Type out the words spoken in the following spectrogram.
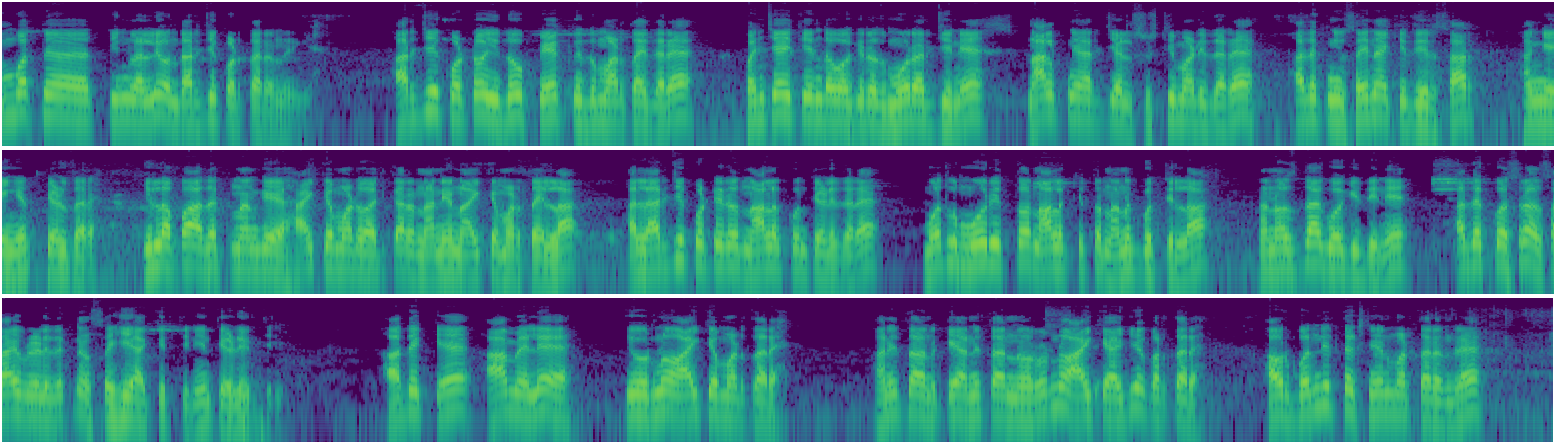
ಒಂಬತ್ತನೇ ತಿಂಗಳಲ್ಲಿ ಒಂದು ಅರ್ಜಿ ಕೊಡ್ತಾರೆ ನನಗೆ. ಅರ್ಜಿ ಕೊಟ್ಟು ಇದು ಪೇಕ್ ಇದು ಮಾಡ್ತಾ ಇದ್ದಾರೆ. ಪಂಚಾಯತಿಯಿಂದ ಹೋಗಿರೋದು ಮೂರು ಅರ್ಜಿನೇ, ನಾಲ್ಕನೇ ಅರ್ಜಿಯಲ್ಲಿ ಸೃಷ್ಟಿ ಮಾಡಿದ್ದಾರೆ. ಅದಕ್ಕೆ ನೀವು ಸೈನ್ ಹಾಕಿದ್ದೀರಿ ಸರ್, ಹಂಗೆ ಹಿಂಗೆ ಅಂತ ಕೇಳ್ತಾರೆ. ಇಲ್ಲಪ್ಪ, ಅದಕ್ಕೆ ನನಗೆ ಆಯ್ಕೆ ಮಾಡುವ ಅಧಿಕಾರ ನಾನೇನು ಆಯ್ಕೆ ಮಾಡ್ತಾ ಇಲ್ಲ. ಅಲ್ಲಿ ಅರ್ಜಿ ಕೊಟ್ಟಿರೋದು ನಾಲ್ಕು ಅಂತ ಹೇಳಿದ್ದಾರೆ. ಮೊದಲು ಮೂರಿತ್ತೋ ನಾಲ್ಕಿತ್ತೋ ನನಗೆ ಗೊತ್ತಿಲ್ಲ. ನಾನು ಹೊಸ್ದಾಗಿ ಹೋಗಿದ್ದೀನಿ. ಅದಕ್ಕೋಸ್ಕರ ಸಾಹೇಬ್ರು ಹೇಳಿದಕ್ಕೆ ನಾನು ಸಹಿ ಹಾಕಿರ್ತೀನಿ ಅಂತ ಹೇಳಿರ್ತೀನಿ. ಅದಕ್ಕೆ ಆಮೇಲೆ ಇವ್ರನ್ನೂ ಆಯ್ಕೆ ಮಾಡ್ತಾರೆ. ಅನಿತಾನಕ್ಕೆ ಕೆ ಅನಿತಾ ಅನ್ನೋರನ್ನು ಆಗಿ ಬರ್ತಾರೆ. ಅವ್ರು ಬಂದಿದ್ದ ತಕ್ಷಣ ಏನು ಮಾಡ್ತಾರೆ ಅಂದರೆ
